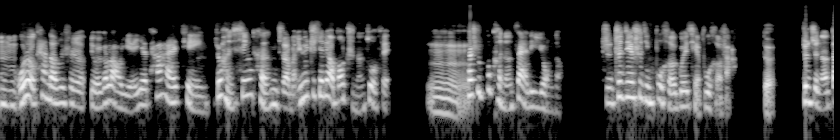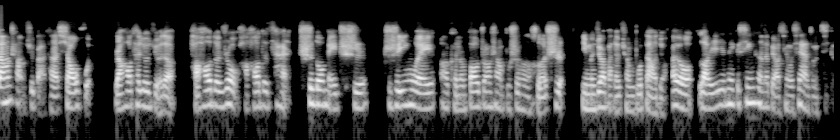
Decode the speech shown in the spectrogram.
嗯，我有看到，就是有一个老爷爷，他还挺就很心疼，你知道吧？因为这些料包只能作废，嗯，他是不可能再利用的，这这件事情不合规且不合法，对，就只能当场去把它销毁。然后他就觉得，好好的肉，好好的菜，吃都没吃，只是因为啊，可能包装上不是很合适，你们就要把它全部倒掉。哎呦，老爷爷那个心疼的表情，我现在都记得。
